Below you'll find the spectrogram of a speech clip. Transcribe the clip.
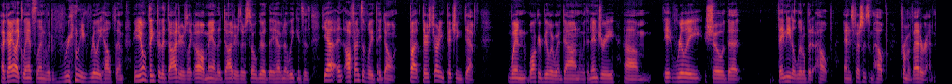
a guy like Lance Lynn would really, really help them. I mean, you don't think that the Dodgers, like, oh man, the Dodgers are so good, they have no weaknesses. Yeah, and offensively they don't, but they're starting pitching depth. When Walker Buehler went down with an injury, um, it really showed that they need a little bit of help, and especially some help from a veteran.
